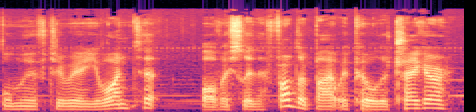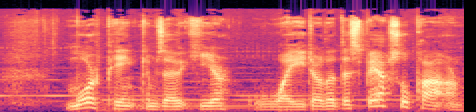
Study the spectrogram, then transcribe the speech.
will move to where you want it. Obviously the further back we pull the trigger, more paint comes out here, wider the dispersal pattern.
